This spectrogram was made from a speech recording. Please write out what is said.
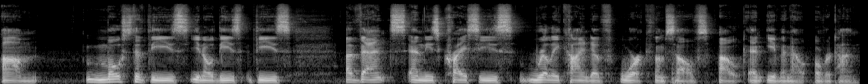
um, most of these, you know, these these events and these crises really kind of work themselves out and even out over time.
